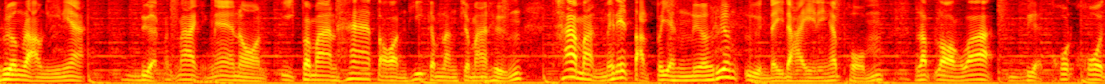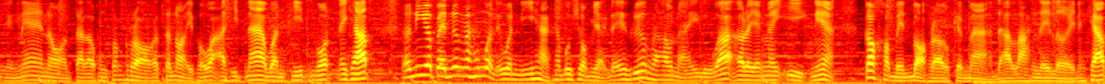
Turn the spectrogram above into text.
เรื่องราวนี้เนี่ย เดือดมากๆอย่างแน่นอน อีกประมาณ 5 ตอนที่กำลังจะมาถึง ถ้ามันไม่ได้ตัดไปยังเนื้อเรื่องอื่นใด ๆ นะครับผม รับรองว่าเดือดโคตรๆอย่างแน่นอน แต่เราคงต้องรอกันซะหน่อยเพราะว่าอาทิตย์หน้าวันพีชงดนะครับแล้วนี่ก็เป็นเรื่องราวทั้งหมดในวันนี้หากท่านผู้ชมอยากได้เรื่องราวไหน หรือว่าอะไรยังไงอีกเนี่ยก็คอมเมนต์บอกเรากันมาด้านล่างได้เลยนะครับ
